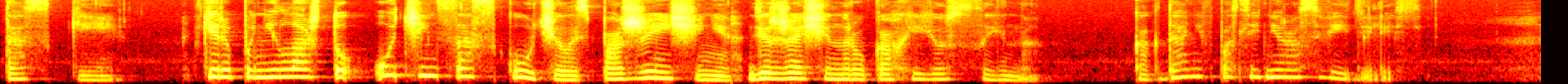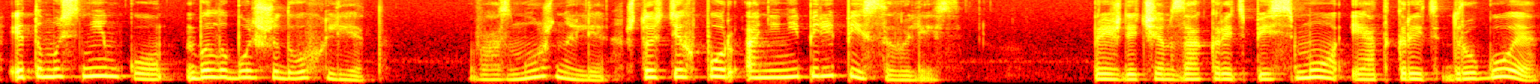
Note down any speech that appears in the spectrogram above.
тоски. Кира поняла, что очень соскучилась по женщине, держащей на руках ее сына. Когда они в последний раз виделись? Этому снимку было больше двух лет. Возможно ли, что с тех пор они не переписывались? Прежде чем закрыть письмо и открыть другое,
